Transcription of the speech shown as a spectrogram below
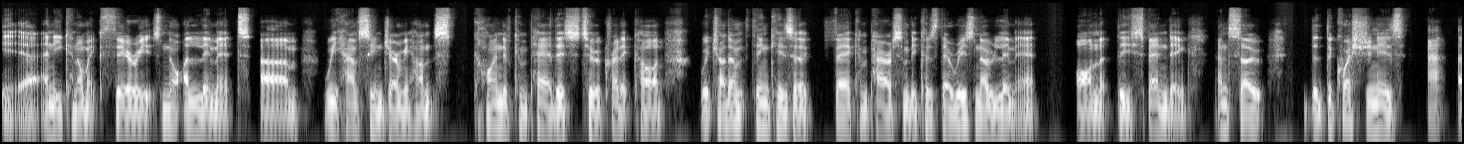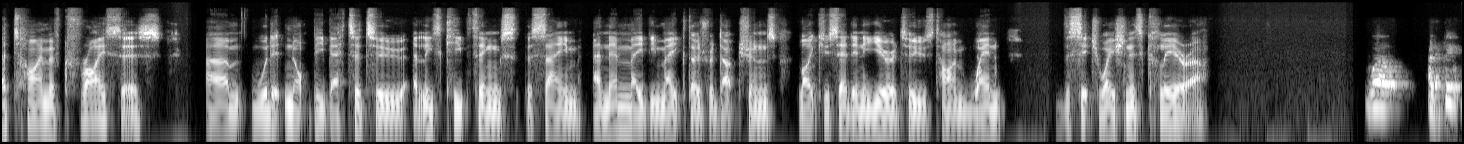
an economic theory. It's not a limit. Um, we have seen Jeremy Hunt kind of compare this to a credit card, which I don't think is a fair comparison because there is no limit on the spending. And so the, the question is at a time of crisis, um, would it not be better to at least keep things the same and then maybe make those reductions, like you said, in a year or two's time when the situation is clearer? Well, I think,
